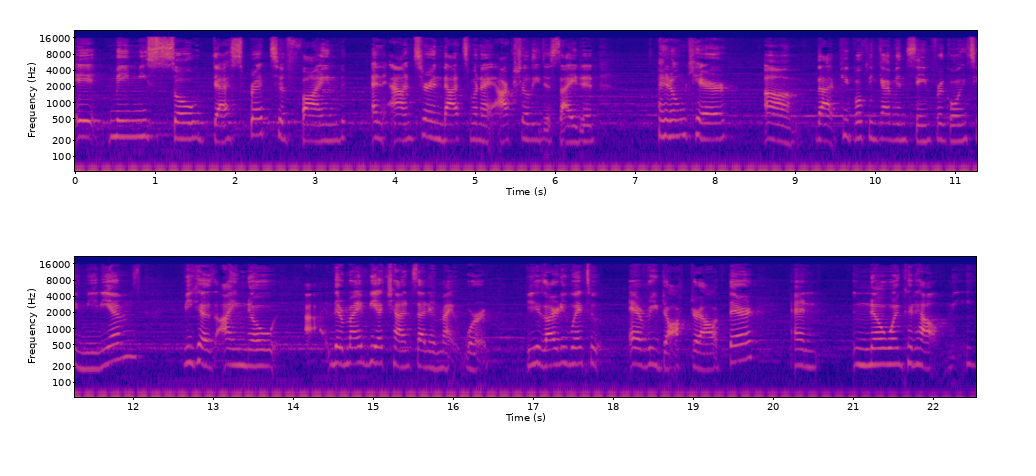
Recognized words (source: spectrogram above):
It made me so desperate to find an answer, and that's when I actually decided I don't care um, that people think I'm insane for going to mediums because I know there might be a chance that it might work because I already went to every doctor out there and no one could help me.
